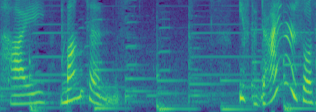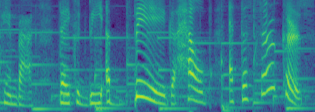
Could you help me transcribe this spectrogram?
high mountains. If the dinosaurs came back, they could be a big help at the circus.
